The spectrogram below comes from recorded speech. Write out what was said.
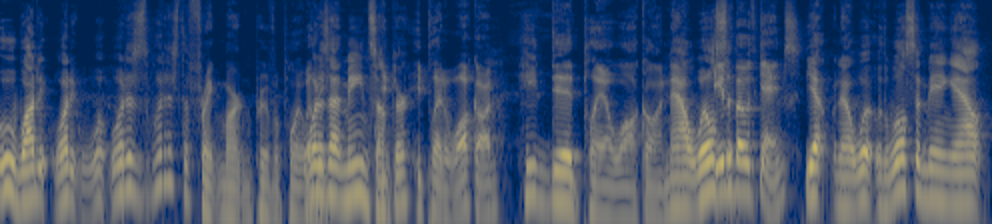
Ooh, what do- what do- what what is what is the Frank Martin prove a point? Well, what does he- that mean, Sumter? He played a walk on He, did play a walk on. Now in Wilson, both games. yeah. Now with Wilson being out,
